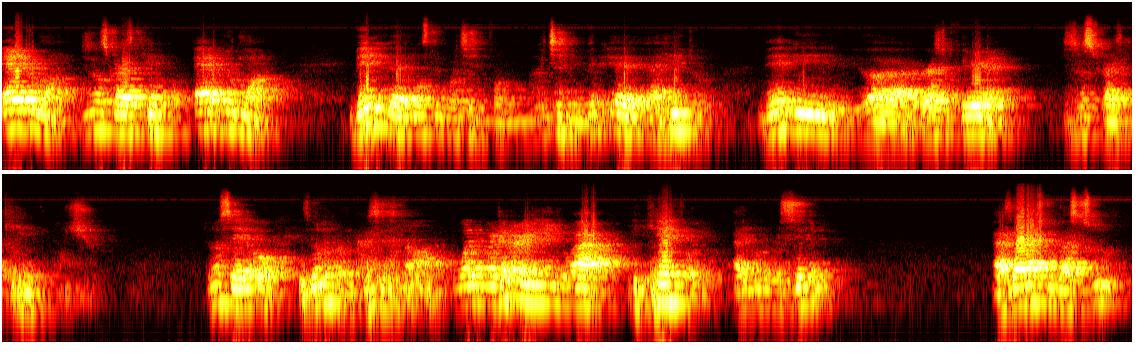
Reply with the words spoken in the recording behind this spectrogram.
everyone. Jesus Christ came for everyone. Maybe you're a Muslim watching from watching me. Maybe you're a Hindu. Maybe you're a Rastafarian. Jesus Christ came you. Don't say, oh, it's only for the Christians. No. Whatever religion you are, He came for you. Are you going to receive Him? Isaiah 2 verse 2.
